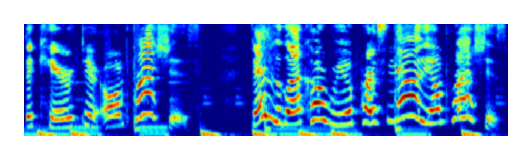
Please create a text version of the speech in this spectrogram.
the character on Precious that look like her real personality on Precious.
